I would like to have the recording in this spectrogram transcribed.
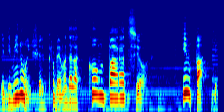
e diminuisce il problema della comparazione Infatti,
